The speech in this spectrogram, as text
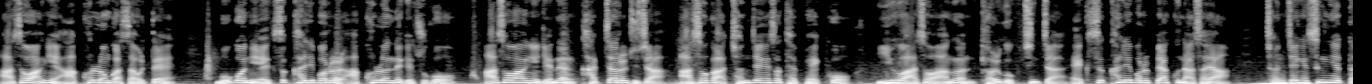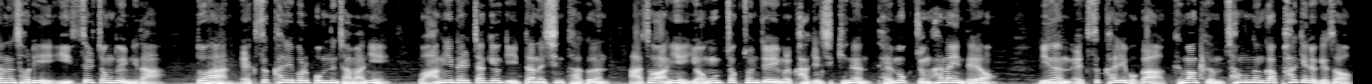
아서왕이 아콜론과 싸울 때 모건이 엑스칼리버를 아콜론에게 주고 아서왕에게는 가짜를 주자 아서가 전쟁에서 대패했고 이후 아서왕은 결국 진짜 엑스칼리버를 빼앗고 나서야 전쟁에 승리했다는 설이 있을 정도입니다. 또한 엑스칼리버를 뽑는 자만이 왕이 될 자격이 있다는 신탁은 아서왕이 영웅적 존재임을 각인시키는 대목 중 하나인데요. 이는 엑스칼리버가 그만큼 성능과 파괴력에서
